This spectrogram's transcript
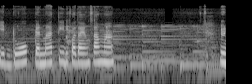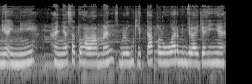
hidup, dan mati di kota yang sama? Dunia ini hanya satu halaman sebelum kita keluar menjelajahinya.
